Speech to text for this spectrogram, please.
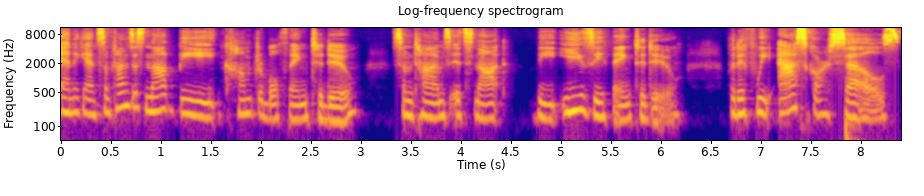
And again, sometimes it's not the comfortable thing to do, sometimes it's not the easy thing to do. But if we ask ourselves,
